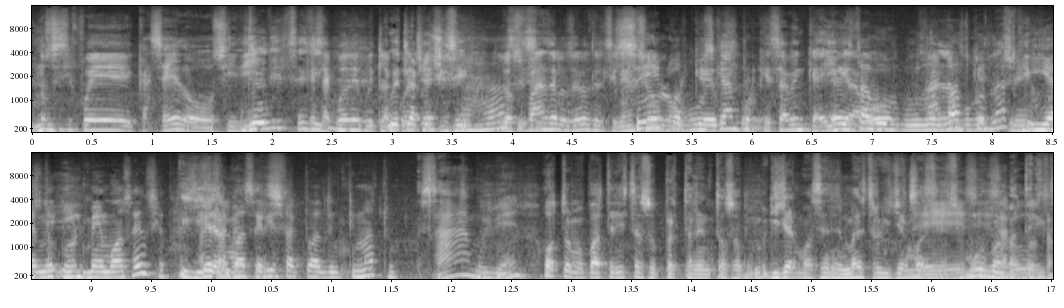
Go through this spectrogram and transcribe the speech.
no sé si fue Casedo o CD que sacó de Huitlacoche. sí los fans de los Héroes del Silencio lo buscan porque saben que ahí está grabó Alan y, y, Memo Asensio, que es el baterista actual de Ultimatum. Ah, muy bien. Otro baterista súper talentoso, Guillermo Asensio, el maestro Guillermo Asensio, muy buen baterista.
